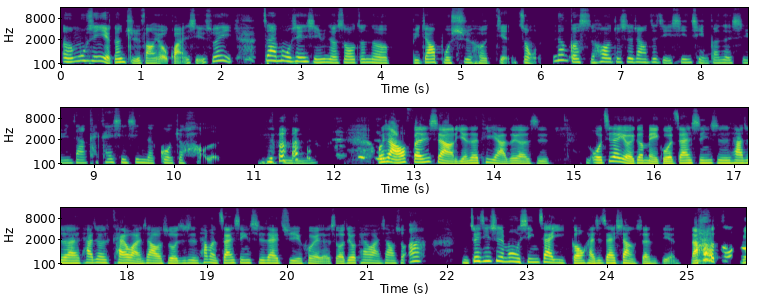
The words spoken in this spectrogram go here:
呃，木星也跟脂肪有关系，所以在木星行运的时候，真的比较不适合减重。那个时候就是让自己心情跟着行运，这样开开心心的过就好了。嗯我想要分享沿着 Tia 这个是，我记得有一个美国占星师，他就在他就开玩笑说，就是他们占星师在聚会的时候就开玩笑说啊，你最近是木星在一宫还是在上升点？然后彼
